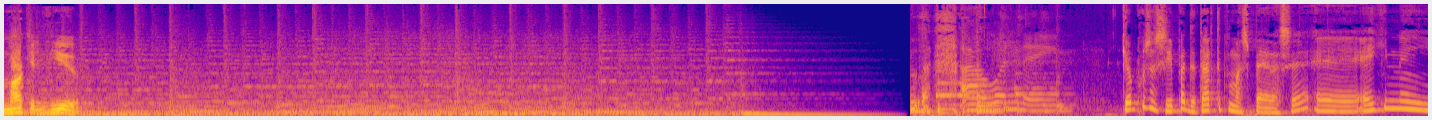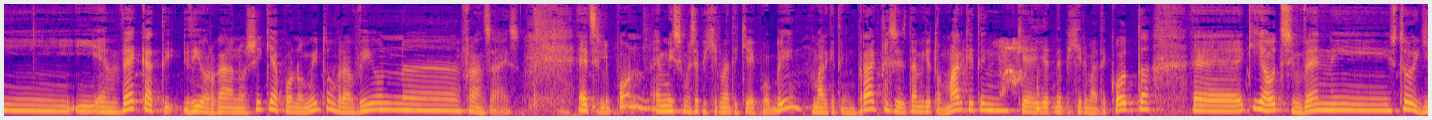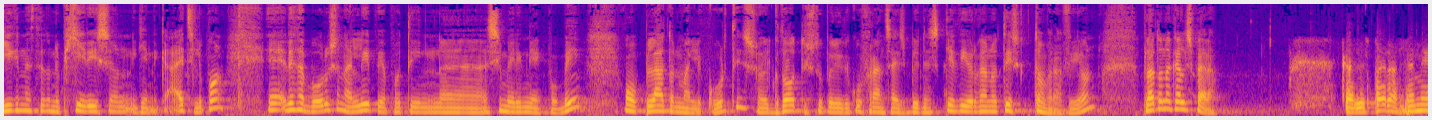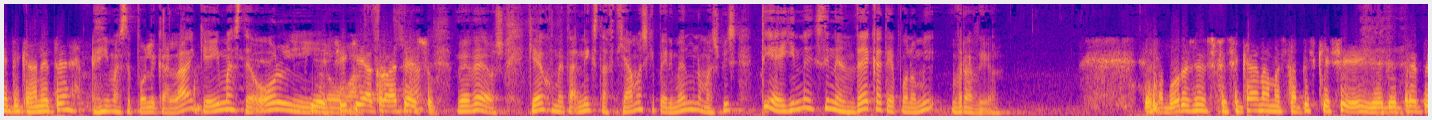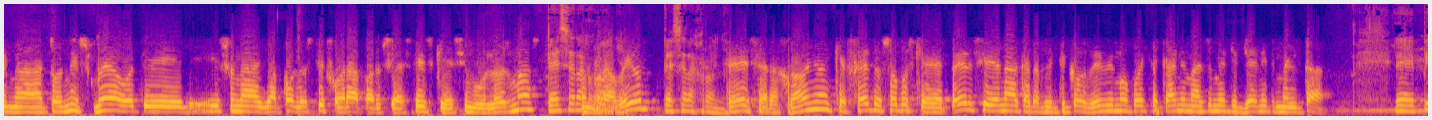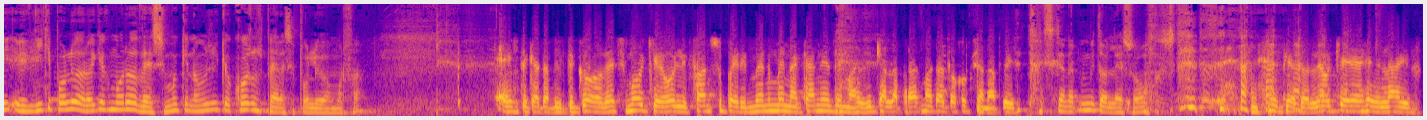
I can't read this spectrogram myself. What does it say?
Market View Και όπως σας είπα, Τετάρτη που μας πέρασε, ε, έγινε η, η ενδέκατη διοργάνωση και απονομή των βραβείων ε, franchise. Έτσι λοιπόν, εμείς είμαστε επιχειρηματική εκπομπή, marketing practice, συζητάμε για το marketing και για την επιχειρηματικότητα ε, και για ό,τι συμβαίνει στο γίγνεσθε των επιχειρήσεων γενικά. Έτσι λοιπόν, δεν θα μπορούσε να λείπει από την σημερινή εκπομπή ο Πλάτων Μαλικούρτης, ο εκδότης του περιοδικού franchise business και διοργανωτής των βραβείων. Πλάτωνα, καλησπέρα. Καλησπέρα Θέμη, τι κάνετε; Είμαστε πολύ καλά και είμαστε όλοι Και εσύ και οι ακροατές σου. Βεβαίως. Και έχουμε τα ανοίξει τα αυτιά μας και περιμένουμε να μας πεις τι έγινε στην ενδέκατη απονομή βραβείων. Ε, θα μπορούσες φυσικά να μας τα πεις και εσύ, γιατί πρέπει να τονίσουμε ότι ήσουν για πολλωστή φορά παρουσιαστής και σύμβουλός μας Τέσσερα των χρόνια. βραβείων. Τέσσερα χρόνια. Τέσσερα χρόνια και φέτος όπως και πέρσι ένα καταπληκτικό δίδυμο που έχετε κάνει μαζί με την Τζέννη τη Μελιτά. Ε, πη- βγήκε πολύ ωραίο και έχουμε ωραίο δέσιμο και νομίζω και ο κόσμος πέρασε πολύ όμορφα. Έχετε καταπληκτικό δέσιμο και όλοι οι φαν σου περιμένουμε να κάνετε μαζί και άλλα πράγματα, το έχω ξαναπεί. Θα ξαναπεί, μην το λες όμως. και το λέω και live.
